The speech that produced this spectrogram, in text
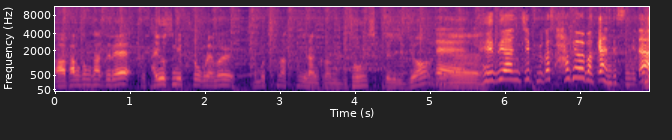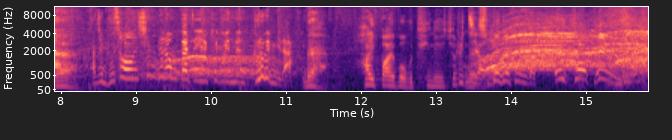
아, 방송사들의 그 가요 순위 프로그램을 전부 천하통일한 그런 무서운 10대들이죠. 네. 데뷔한 지 불과 4개월밖에 안 됐습니다. 네. 아주 무서운 신드롬까지 일으키고 있는 그룹입니다. 네. High-five of Teenager. 그렇죠. 네. 10대들였습니다. H.O.T.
